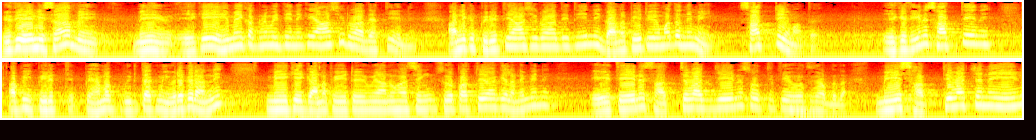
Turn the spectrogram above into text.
ඉතින් ඒ නිසා මේ මේ ඒකේ එහෙම එකක් නෙමෙයි තියෙන එකේ ආශිර්වාදයක් තියෙන්නේ. අනික පිරිති ආශිර්වාදය තියෙන්නේ ඝන පිහිටිය මත නෙමෙයි. සත්‍යය මත. ඒකේ තියෙන සත්‍යනේ. අපි පිරිත් හැම පිරිතක්ම ඉවර කරන්නේ මේකේ ඝන පිහිටියේ අනුහසින් සුවපත් වේවා කියලා නෙමෙයිනේ. ඒ තේන සත්‍ය වජ්ජේන සොත්තිතිය හොති සබ්බද. මේ සත්‍ය වචනයෙන්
